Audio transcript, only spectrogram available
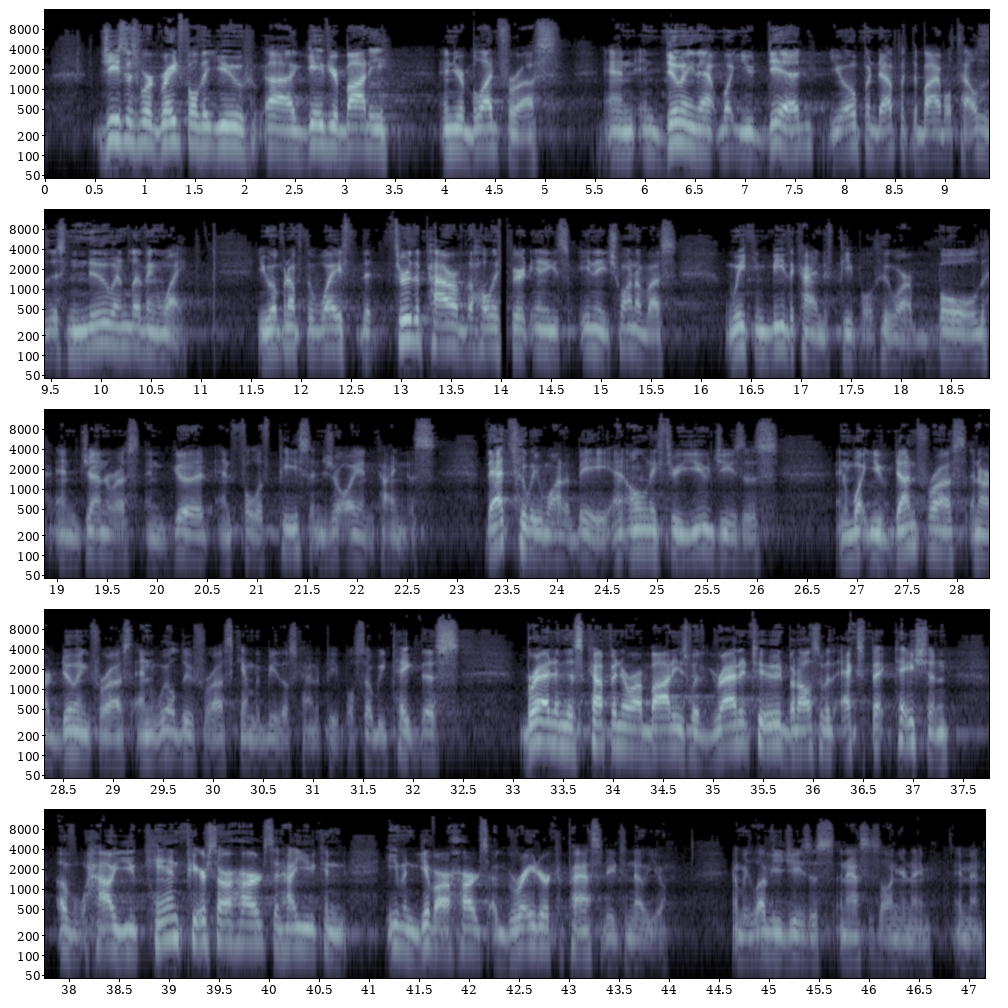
Jesus, we're grateful that you uh, gave your body and your blood for us. And in doing that, what you did, you opened up what the Bible tells us this new and living way. You open up the way that through the power of the Holy Spirit in each, in each one of us, we can be the kind of people who are bold and generous and good and full of peace and joy and kindness. That's who we want to be. And only through you, Jesus, and what you've done for us and are doing for us and will do for us can we be those kind of people. So we take this bread and this cup into our bodies with gratitude, but also with expectation of how you can pierce our hearts and how you can even give our hearts a greater capacity to know you. And we love you, Jesus, and ask this all in your name. Amen.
